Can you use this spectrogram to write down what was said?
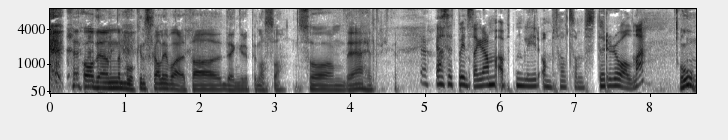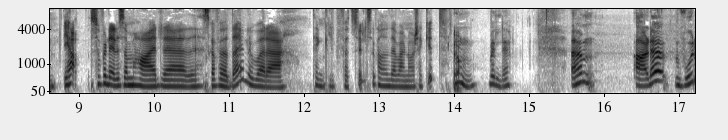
og den boken skal ivareta den gruppen også. Så det er helt riktig. Jeg har sett på Instagram at den blir omtalt som strålende. Oh, Ja, Så for dere som har, eh, skal føde, eller bare tenker litt på fødsel, så kan det være noe å sjekke ut. Ja. Mm, veldig. Um, er det, hvor,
